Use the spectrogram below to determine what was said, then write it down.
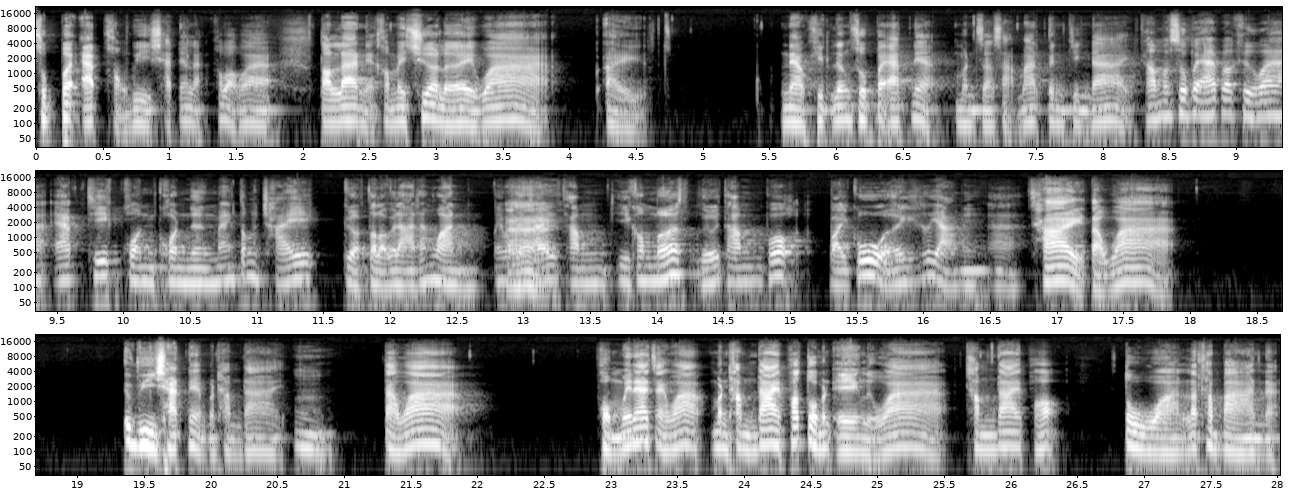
ซูเปอร์แอปของ WeChat นี่แหละเขาบอกว่าตอนแรกเนี่ยเขาไม่เชื่อเลยว่าไอแนวคิดเรื่องซูเปอร์แอปเนี่ยมันจะสามารถเป็นจริงได้คำว่าซูเปอร์แอปก็คือว่าแอปที่คนคนหนึ่งแม่งต้องใช้เกือบตลอดเวลาทั้งวัน ไม่ว่าจะอ่าใช้ทำอีคอมเมิร์ซหรือทำพวกปล่อยกู้อะไรสักอย่างหนึ่งอ่าใช่แต่ว่า VChat เนี่ยมันทำได้อืมแต่ว่า ผมไม่แน่ใจว่ามันทำได้เพราะตัวมันเองหรือว่าทำได้เพราะตัวรัฐบาลน่ะ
